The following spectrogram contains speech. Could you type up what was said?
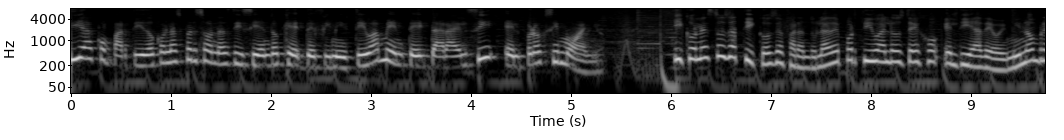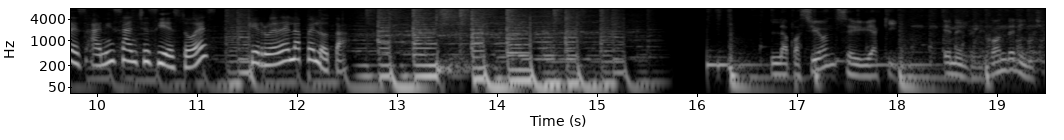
sí ha compartido con las personas diciendo que definitivamente dará el sí el próximo año. Y con estos daticos de farándula deportiva los dejo el día de hoy. Mi nombre es Ani Sánchez y esto es Que Ruede la Pelota. La pasión se vive aquí, en el Rincón del Hincha.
